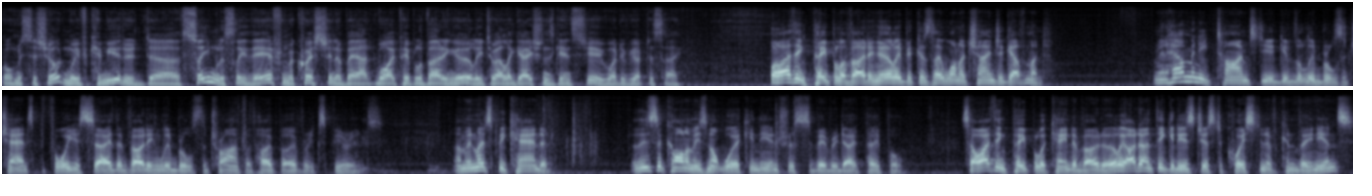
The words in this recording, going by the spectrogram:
Well, Mr. Shorten, we've commuted uh, seamlessly there from a question about why people are voting early to allegations against you. What have you got to say? Well, I think people are voting early because they want to change a government. I mean, how many times do you give the Liberals a chance before you say that voting Liberals the triumph of hope over experience? I mean, let's be candid. This economy is not working in the interests of everyday people. So I think people are keen to vote early. I don't think it is just a question of convenience.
